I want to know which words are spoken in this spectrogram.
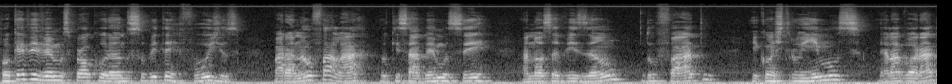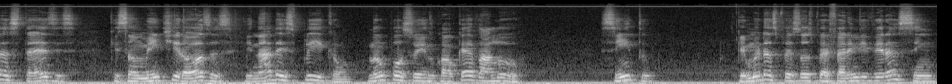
porque vivemos procurando subterfúgios para não falar o que sabemos ser a nossa visão do fato e construímos elaboradas teses que são mentirosas e nada explicam, não possuindo qualquer valor? Sinto que muitas pessoas preferem viver assim,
